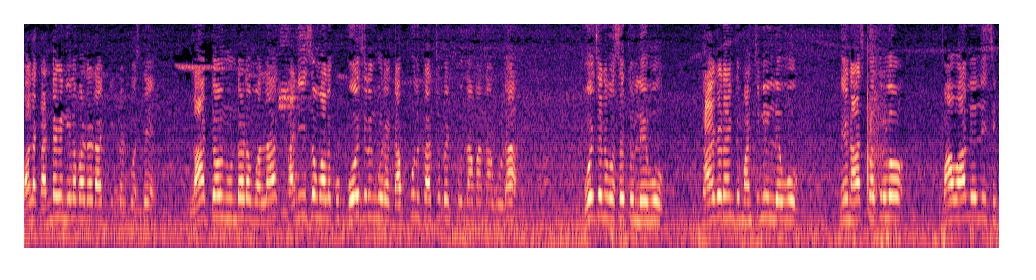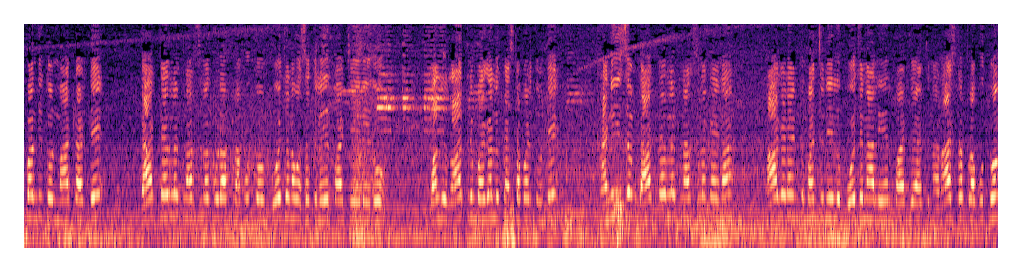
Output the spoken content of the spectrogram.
వాళ్ళకు అండగా నిలబడడానికి ఇక్కడికి వస్తే లాక్డౌన్ ఉండడం వల్ల కనీసం వాళ్ళకు భోజనం కూడా డబ్బులు ఖర్చు పెట్టుకుందామన్నా కూడా భోజన వసతులు లేవు తాగడానికి మంచినీళ్ళు లేవు. నేను ఆసుపత్రిలో మా వాళ్ళు వెళ్ళి సిబ్బందితో మాట్లాడితే డాక్టర్లకు నర్సులకు కూడా ప్రభుత్వం భోజన వసతులు ఏర్పాటు చేయలేదు. వాళ్ళు రాత్రి పగళ్ళు కష్టపడుతుంటే కనీసం డాక్టర్లకు నర్సులకైనా తాగడానికి మంచినీళ్ళు భోజనాలు ఏర్పాటు చేయాల్సిన రాష్ట్ర ప్రభుత్వం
